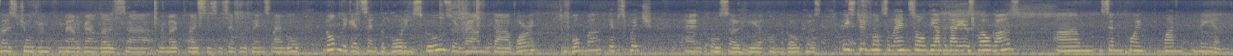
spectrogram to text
those children from out around those uh, remote places in central Queensland will normally get sent to boarding schools around uh, Warwick, Toowoomba, Ipswich, and also here on the Gold Coast. These two blocks of land sold the other day as well, guys. Um, 7.1 million.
